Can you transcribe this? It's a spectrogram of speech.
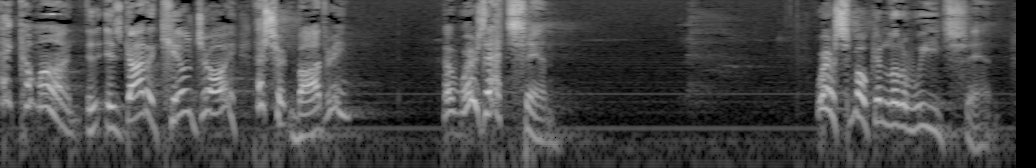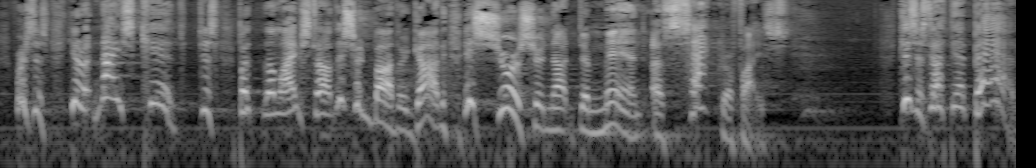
Hey, come on. Is God a killjoy? That shouldn't bother him. Uh, where's that sin? Where's smoking a little weed sin? Where's this, you know, nice kids, just, but the lifestyle, this shouldn't bother God. It sure should not demand a sacrifice. Because it's not that bad.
